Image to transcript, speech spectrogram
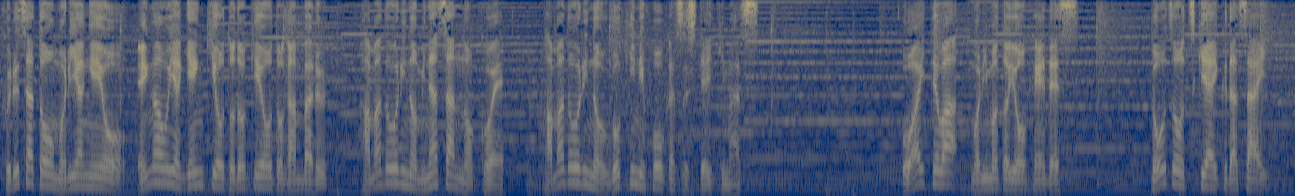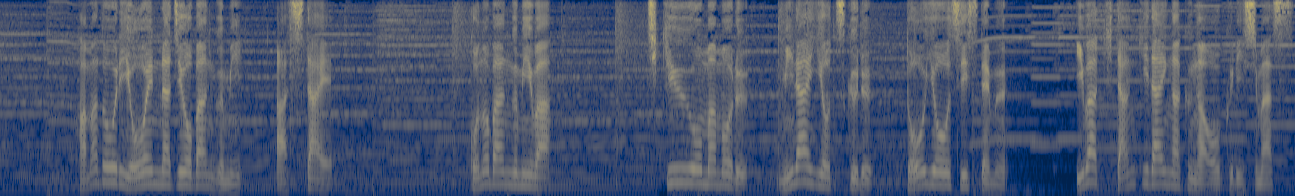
ふるさとを盛り上げよう笑顔や元気を届けようと頑張る浜通りの皆さんの声。浜通りの動きにフォーカスしていきます。お相手は森本洋平です。どうぞお付き合いください。浜通り応援ラジオ番組明日へ。この番組は地球を守る未来をつくる東洋システムいわき短期大学がお送りします。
